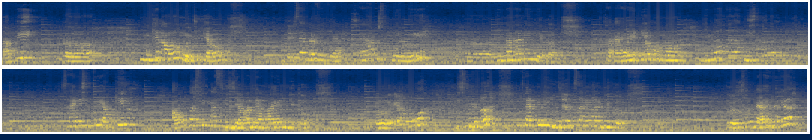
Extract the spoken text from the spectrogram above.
Tapi eh, mungkin Allah muji ya jadi saya berpikir saya harus pilih eh, gimana nih gitu. Sampai akhirnya dia ngomong gimana bisa? Kan saya di situ yakin Allah pasti ngasih jalan yang lain gitu. Oh ya Allah Bismillah saya pilih hijab saya gitu. Tuh, sampai akhirnya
